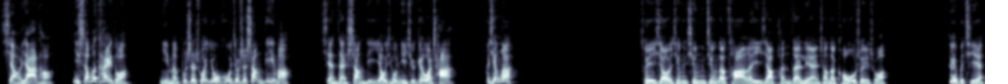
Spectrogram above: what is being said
小丫头，你什么态度？你们不是说用户就是上帝吗？现在上帝要求你去给我查，不行吗？”崔小青轻轻地擦了一下喷在脸上的口水，说：“对不起，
